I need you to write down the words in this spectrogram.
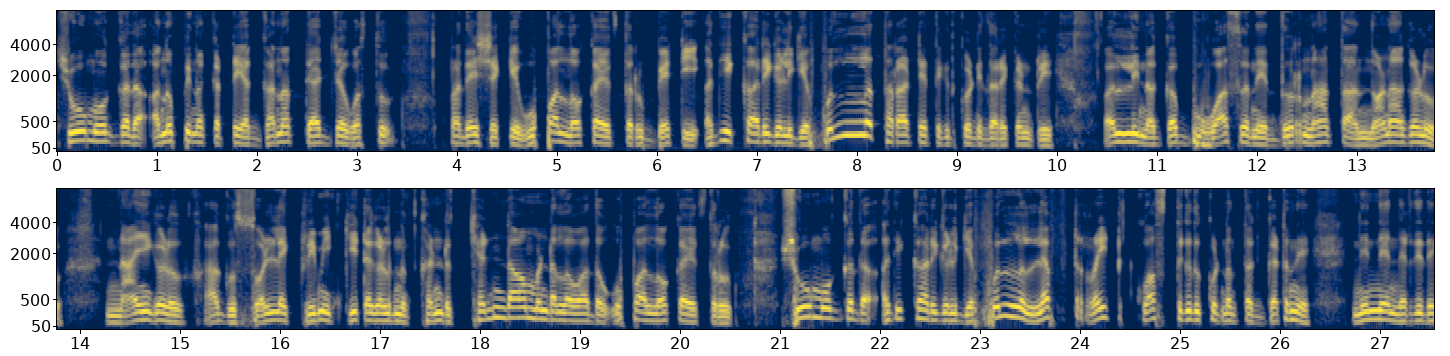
ಶಿವಮೊಗ್ಗದ ಅನುಪಿನಕಟ್ಟೆಯ ಘನ ತ್ಯಾಜ್ಯ ವಸ್ತು ಪ್ರದೇಶಕ್ಕೆ ಉಪ ಲೋಕಾಯುಕ್ತರು ಭೇಟಿ, ಅಧಿಕಾರಿಗಳಿಗೆ ಫುಲ್ ತರಾಟೆ ತೆಗೆದುಕೊಂಡಿದ್ದಾರೆ ಕಣ್ರಿ. ಅಲ್ಲಿನ ಗಬ್ಬು ವಾಸನೆ ದುರ್ನಾತ ನೊಣಗಳು, ನಾಯಿಗಳು ಹಾಗೂ ಸೊಳ್ಳೆ ಕ್ರಿಮಿ ಕೀಟಗಳನ್ನು ಕಂಡು ಕೆಂಡಾಮಂಡಲವಾದ ಉಪ ಲೋಕಾಯುಕ್ತರು ಶಿವಮೊಗ್ಗದ ಅಧಿಕಾರಿಗಳಿಗೆ ಫುಲ್ ಲೆಫ್ಟ್ ರೈಟ್ ಕ್ಲಾಸ್ ತೆಗೆದುಕೊಂಡಂಥ ಘಟನೆ ನಿನ್ನೆ ನಡೆದಿದೆ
